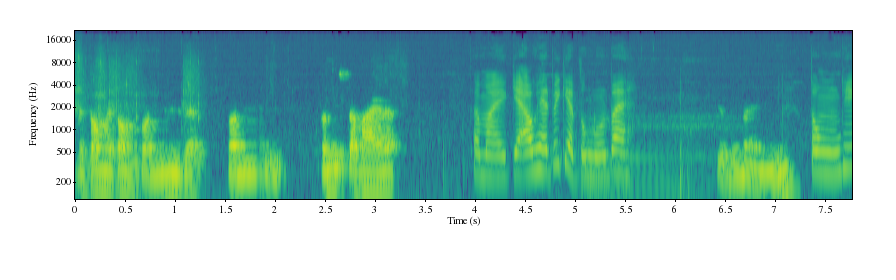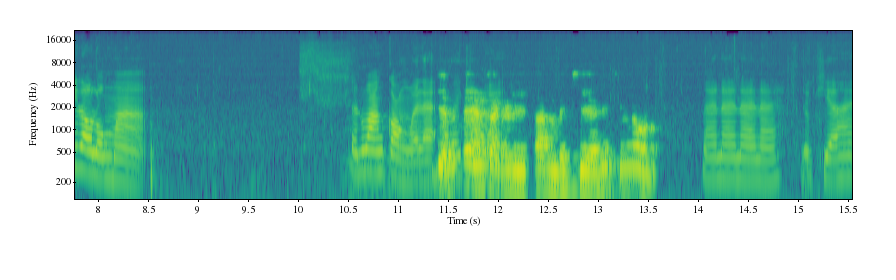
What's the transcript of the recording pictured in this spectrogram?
ไม่ต้องไม่ต้องตอนนี้มีแล้ว ตอนนี้ ตอนนี้สบายแล้วทำไมแกเอาเพชรไปเก็บตรงนู้นไป เก็บตรงไหนตรงที่เราลงมา ฉันวางกล่องไว้แล้วเก็บเอาไปแม่เก็บสเกไว้ลิตันไปเคลียร์ที่ข้างนอกไหนไหนไหนไหนเดี๋ยวเคลียร์ให้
